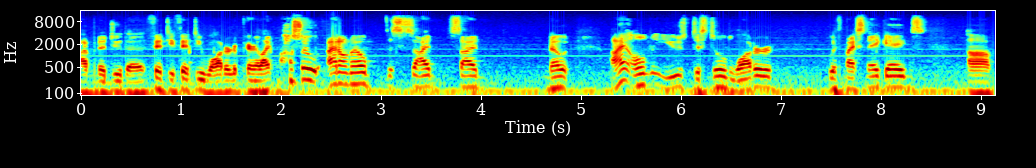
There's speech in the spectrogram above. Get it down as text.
I'm going to do the 50-50 water to perlite. Also, I don't know the side side note. I only use distilled water with my snake eggs. Um,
